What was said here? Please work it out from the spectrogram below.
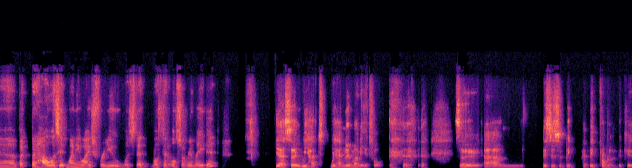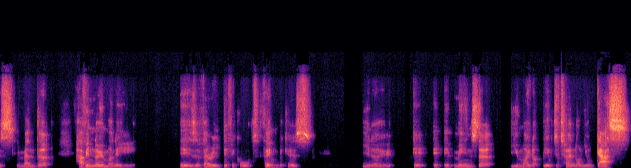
uh, but but how was it money wise for you? Was that was that also related? Yeah so we had we had no money at all so um this is a big a big problem because it meant that having no money is a very difficult thing because you know it, it, it means that you might not be able to turn on your gas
